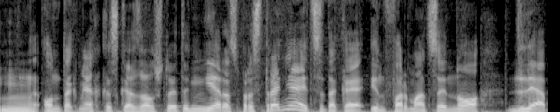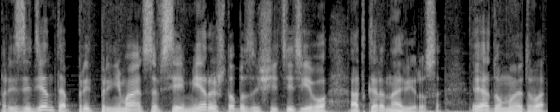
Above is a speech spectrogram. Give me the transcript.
он так мягко сказал, что это не распространяется такая информация, но для президента предпринимаются все меры, чтобы защитить его от коронавируса. Я думаю, этого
